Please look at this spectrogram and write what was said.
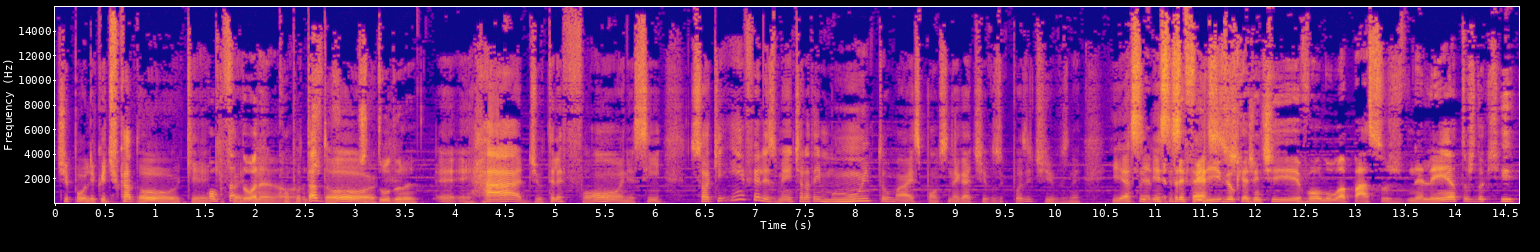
Tipo liquidificador, que, Computador, que né? Computador, De tudo, né? é, é, rádio, telefone, assim. Só que, infelizmente, ela tem muito mais pontos negativos do que positivos, né? E essa, É, é preferível testes... que a gente evolua a passos né, lentos do que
